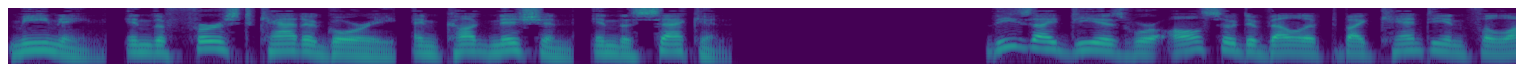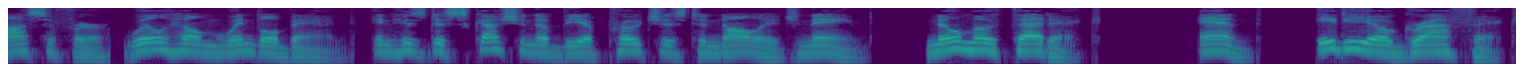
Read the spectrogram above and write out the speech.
meaning, in the first category, and cognition, in the second. These ideas were also developed by Kantian philosopher, Wilhelm Windelband, in his discussion of the approaches to knowledge named «nomothetic» and «idiographic».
